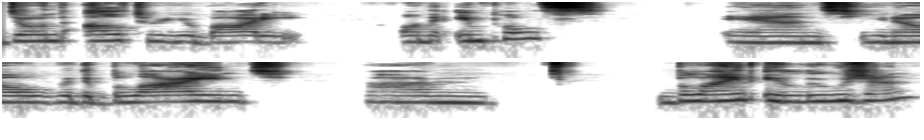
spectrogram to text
Don't alter your body on the impulse and, you know, with the blind, um, blind illusion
